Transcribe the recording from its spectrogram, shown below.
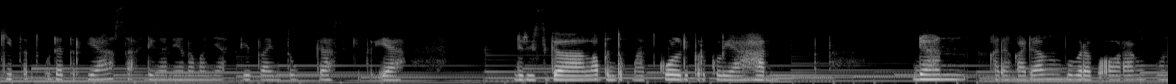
kita tuh udah terbiasa dengan yang namanya deadline tugas gitu ya. Dari segala bentuk matkul di perkuliahan. Dan kadang-kadang beberapa orang pun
